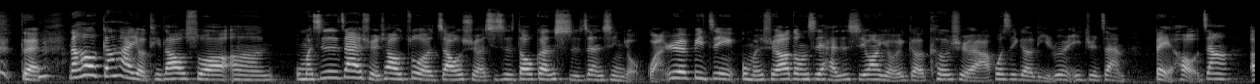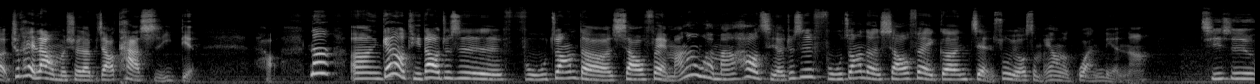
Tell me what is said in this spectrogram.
对，然后刚才有提到说，嗯，我们其实在学校做的教学，其实都跟实证性有关，因为毕竟我们学校东西还是希望有一个科学啊，或是一个理论依据在背后，这样呃就可以让我们学的比较踏实一点。好，那嗯，你刚刚有提到就是服装的消费嘛，那我还蛮好奇的，就是服装的消费跟减速有什么样的关联呢？其实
